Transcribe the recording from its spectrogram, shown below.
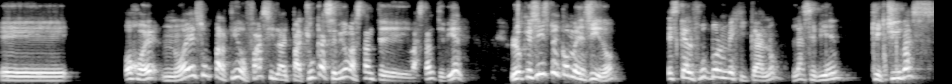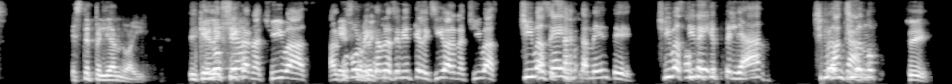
Eh, ojo, eh, no es un partido fácil. Pachuca se vio bastante, bastante bien. Lo que sí estoy convencido es que al fútbol mexicano le hace bien que Chivas esté peleando ahí. Y que, que le no exijan sea... a Chivas. Al es fútbol correcto. mexicano le hace bien que le exijan a Chivas. Chivas, okay. exactamente. Chivas okay. tiene que pelear. Chivas, Juanca, Chivas no. Sí.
